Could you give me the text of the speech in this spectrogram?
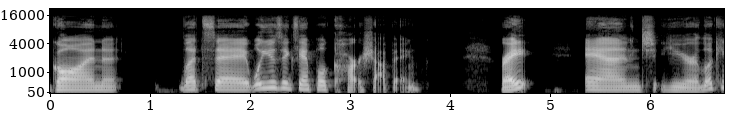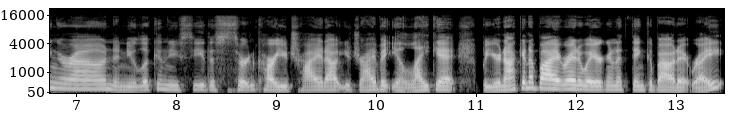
gone, let's say, we'll use the example car shopping, right? And you're looking around and you look and you see this certain car, you try it out, you drive it, you like it, but you're not going to buy it right away. You're going to think about it, right?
